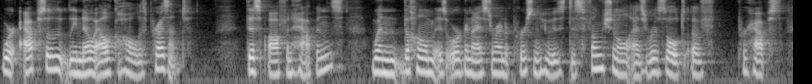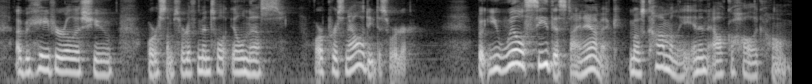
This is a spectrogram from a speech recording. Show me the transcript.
where absolutely no alcohol is present. This often happens when the home is organized around a person who is dysfunctional as a result of perhaps a behavioral issue or some sort of mental illness or personality disorder. But you will see this dynamic most commonly in an alcoholic home.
